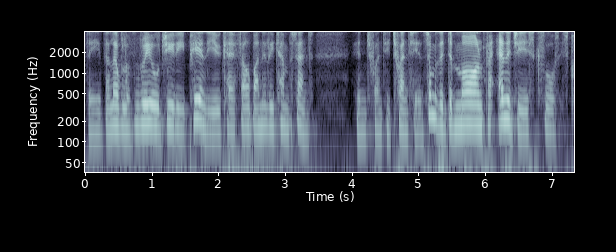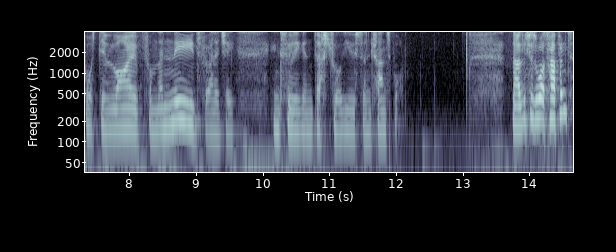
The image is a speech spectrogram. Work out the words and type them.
The, the level of real GDP in the UK fell by nearly 10% in 2020. And some of the demand for energy is, of course, is, of course derived from the needs for energy, including industrial use and transport. Now, this is what's happened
